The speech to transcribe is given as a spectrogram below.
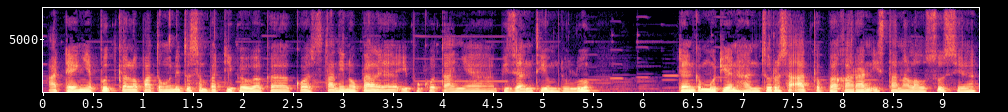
Ada yang nyebut kalau patung ini tuh sempat dibawa ke Konstantinopel ya, ibu kotanya Bizantium dulu, dan kemudian hancur saat kebakaran Istana Lausus ya,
